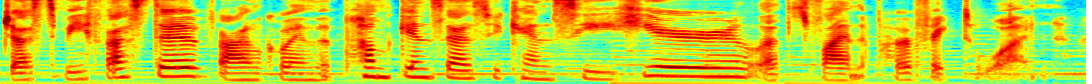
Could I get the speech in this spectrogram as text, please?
Just to be festive, I'm going with pumpkins as you can see here. Let's find the perfect one.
